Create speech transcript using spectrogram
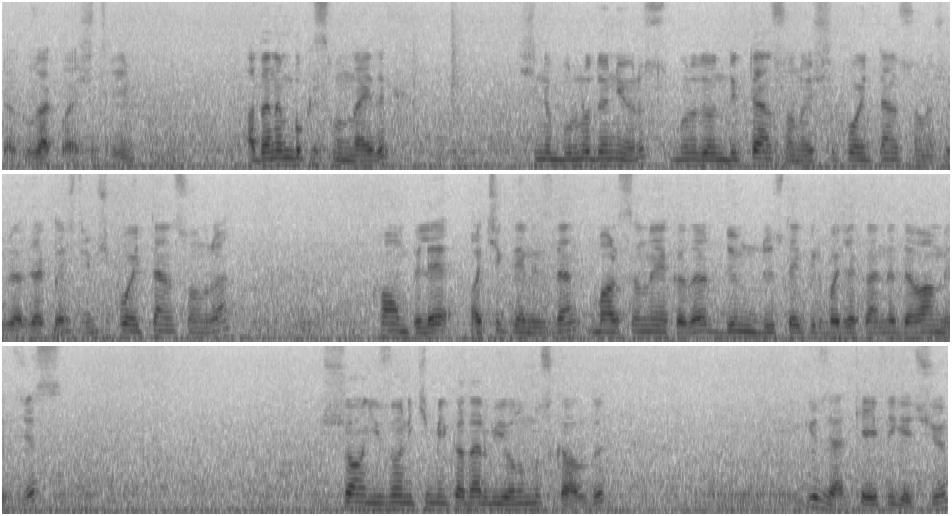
biraz uzaklaştırayım. Adanın bu kısmındaydık. Şimdi burnu dönüyoruz. Bunu döndükten sonra şu pointten sonra şu biraz yaklaştırayım. Şu pointten sonra komple açık denizden Barcelona'ya kadar dümdüz tek bir bacak halinde devam edeceğiz. Şu an 112 mil kadar bir yolumuz kaldı. Güzel, keyifli geçiyor.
